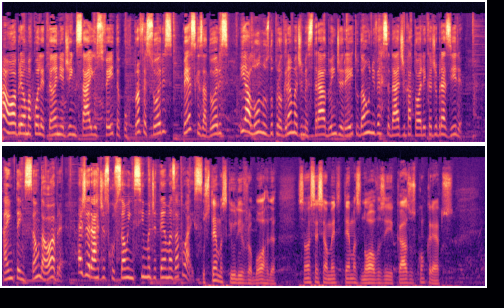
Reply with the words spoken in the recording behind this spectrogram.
A obra é uma coletânea de ensaios feita por professores, pesquisadores e alunos do programa de mestrado em Direito da Universidade Católica de Brasília. A intenção da obra é gerar discussão em cima de temas atuais. Os temas que o livro aborda são essencialmente temas novos e casos concretos.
